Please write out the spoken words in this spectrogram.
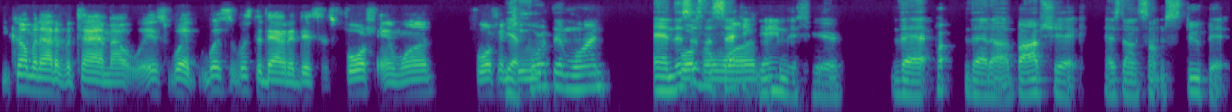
you coming out of a timeout. It's what what's what's the down and distance? Fourth and one, fourth and yeah, two. fourth and one. And this Fourth is the second one. game this year that that uh, Bob Schick has done something stupid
